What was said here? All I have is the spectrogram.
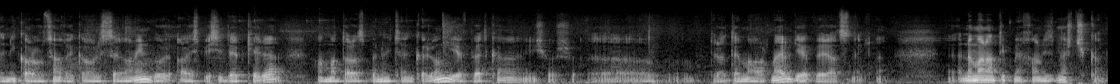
դնի կառավարության ղեկավարի սեղանին, որ այսպիսի դեպքերը համատարած բնույթ են կրում եւ պետքա ինչ որ դրա դեմ առնել եւ վերացնել, հա նմանատիպ մեխանիզմներ չկան։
